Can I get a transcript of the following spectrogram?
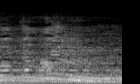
of the hour.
